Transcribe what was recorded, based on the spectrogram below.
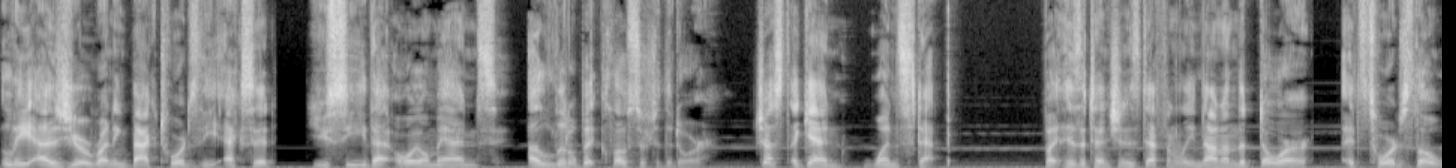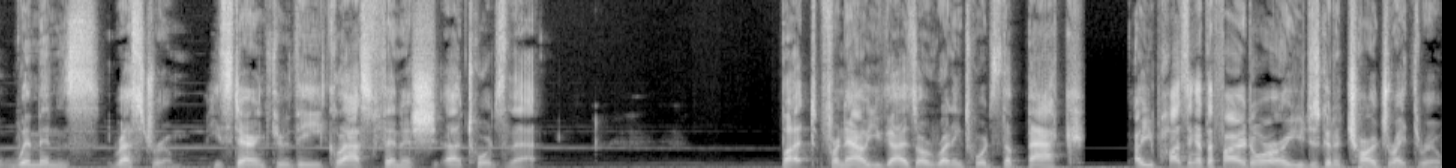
Lee, as you're running back towards the exit, you see that oil man's a little bit closer to the door. Just again, one step. But his attention is definitely not on the door, it's towards the women's restroom. He's staring through the glass finish uh, towards that. But for now, you guys are running towards the back. Are you pausing at the fire door, or are you just going to charge right through?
